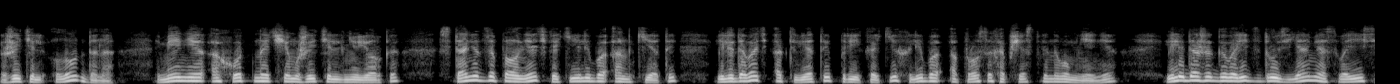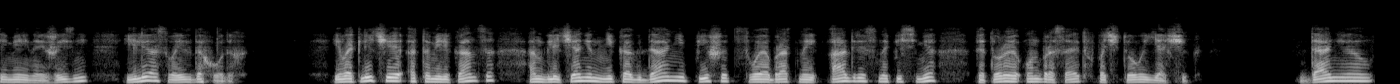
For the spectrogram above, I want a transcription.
Житель Лондона менее охотно, чем житель Нью-Йорка, станет заполнять какие-либо анкеты или давать ответы при каких-либо опросах общественного мнения, или даже говорить с друзьями о своей семейной жизни или о своих доходах и в отличие от американца, англичанин никогда не пишет свой обратный адрес на письме, которое он бросает в почтовый ящик. Даниэл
